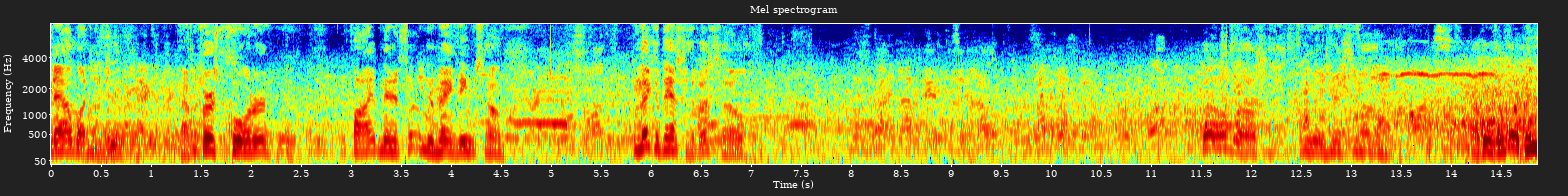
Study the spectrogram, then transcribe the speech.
now, what, our first quarter, five minutes remaining, so make the best of it, so. Oh, well, here's the other. Others are looking.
